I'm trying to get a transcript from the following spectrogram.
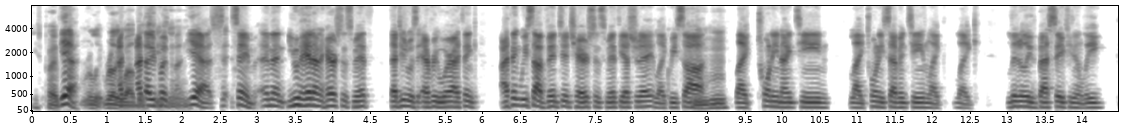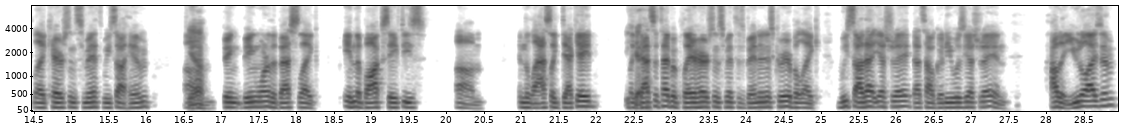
he's played Yeah. really really well I this thought he played. and- Yeah, s- same. And then you hit on Harrison Smith. That dude was everywhere. I think. I think we saw vintage Harrison Smith yesterday. Like we saw Mhm. like 2019, like 2017, like like literally the best safety in the league. Like Harrison Smith, we saw him. Um, Yeah. being being one of the best like in the box safeties um in the last like decade. Like yeah. that's the type of player Harrison Smith has been in his career. But like we saw that yesterday. That's how good he was yesterday and how they utilize him.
